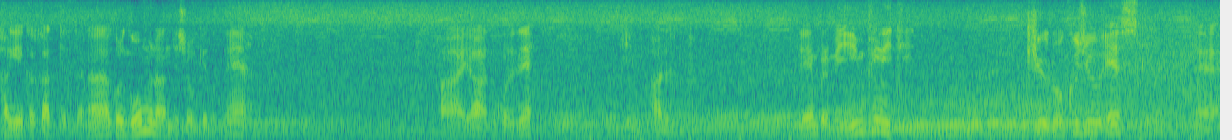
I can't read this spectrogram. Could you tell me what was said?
剥げかかってるかな。これゴムなんでしょうけどね。はい。あこれね。 IMPUL。エンブレム Infiniti。Q60S というね。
